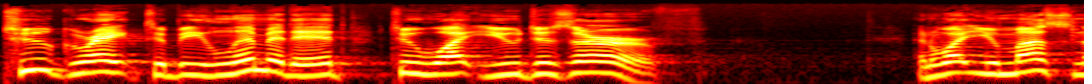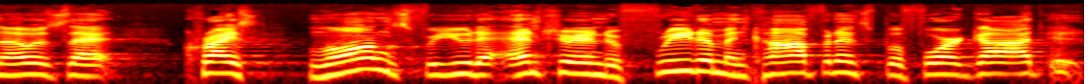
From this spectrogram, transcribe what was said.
too great to be limited to what you deserve. And what you must know is that Christ longs for you to enter into freedom and confidence before God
